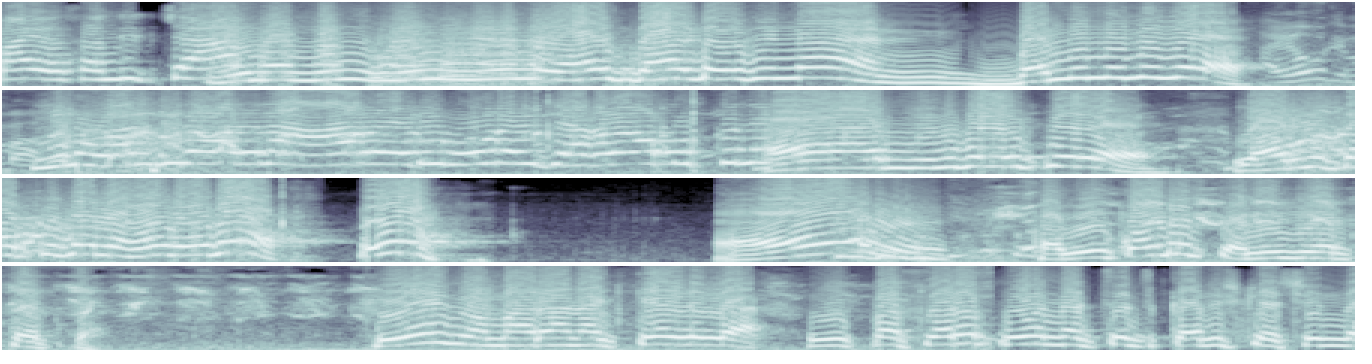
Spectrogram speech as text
ಬಾಯ್ ಸಂಜೆ ಚಾ. ಬನ್ನಿ ನಿನಗೆ. ನೀನು ಒಂದಿನ ಒಂದಿನ ಆರು ಅಡಿ ಮೂರು ಅಡಿ ಜಗಳ ನಿನಗೆ ಐತೆ. ಯಾರಿಗೂ ತಲೆಗೆ ಇರ್ತೈತೆ ಈಗ ಕೇಳಿಲ್ಲ. ಇಪ್ಪತ್ತು ಸಲ ಫೋನ್ ಹಚ್ಚತ್ ಕರಿಷ್ಕೇಶಿಂದ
